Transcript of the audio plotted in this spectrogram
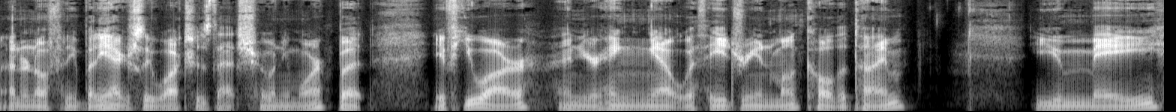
I don't know if anybody actually watches that show anymore, but if you are and you're hanging out with Adrian Monk all the time, you may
